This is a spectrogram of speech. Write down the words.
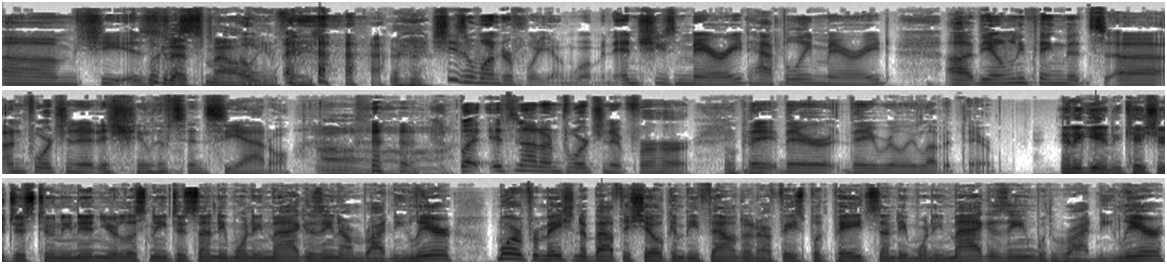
Um, she is. Look at that smile a- on your face. she's a wonderful young woman, and she's married, happily married. Uh, the only thing that's uh, unfortunate is she lives in Seattle, but it's not unfortunate for her. They they they really love it there. And again, in case you're just tuning in, you're listening to Sunday Morning Magazine. I'm Rodney Lear. More information about the show can be found on our Facebook page, Sunday Morning Magazine with Rodney Lear.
